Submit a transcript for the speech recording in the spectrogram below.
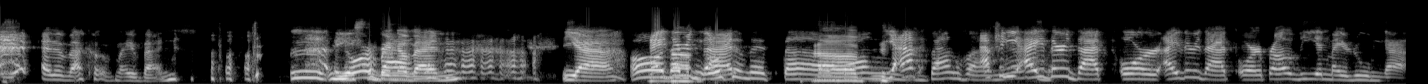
at the back of my van. Mm, I used to bring a van. yeah. Oh, Either that's the that- ultimate uh, Um, bang, Yeah, bang van. actually Yeah. either that or either that or probably in my room na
